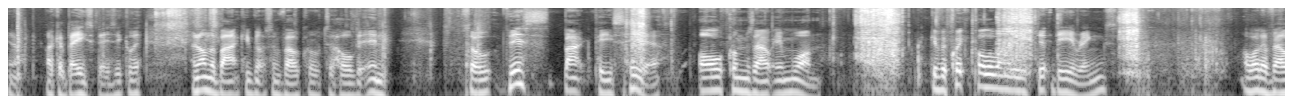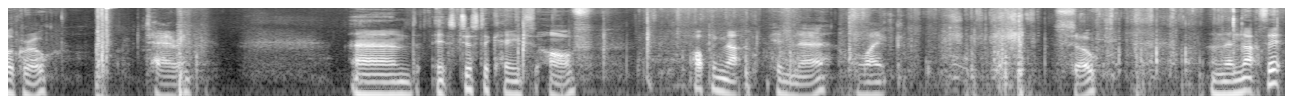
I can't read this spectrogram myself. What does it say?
you know, like a base basically. And on the back you've got some Velcro to hold it in. So this back piece here all comes out in one. Give a quick pull of one of these D-rings. A lot of Velcro tearing. And it's just a case of popping that in there like so. And then that's it.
